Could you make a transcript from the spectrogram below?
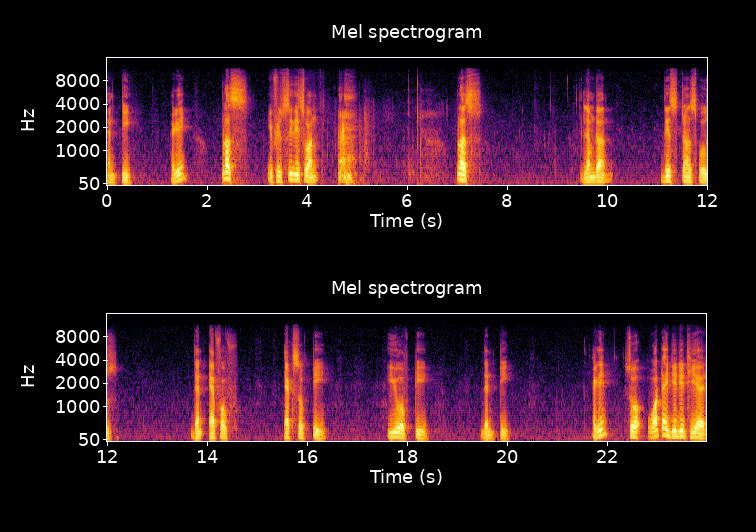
and t okay, plus if you see this one plus lambda this transpose then f of x of t u of t then t agree. So, what I did it here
